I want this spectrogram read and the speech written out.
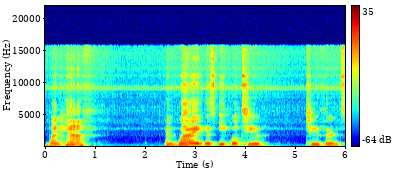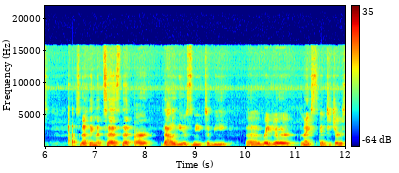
1 half and y is equal to 2 thirds. There's nothing that says that our values need to be uh, regular, nice integers.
